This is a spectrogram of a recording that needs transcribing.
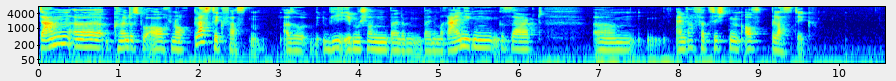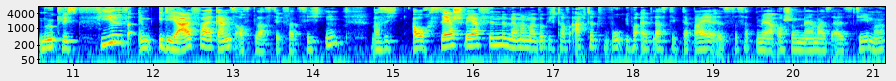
Dann äh, könntest du auch noch Plastik fasten. Also wie eben schon bei einem, bei einem Reinigen gesagt, ähm, einfach verzichten auf Plastik. Möglichst viel, im Idealfall ganz auf Plastik verzichten, was ich auch sehr schwer finde, wenn man mal wirklich darauf achtet, wo überall Plastik dabei ist. Das hatten wir ja auch schon mehrmals als Thema.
